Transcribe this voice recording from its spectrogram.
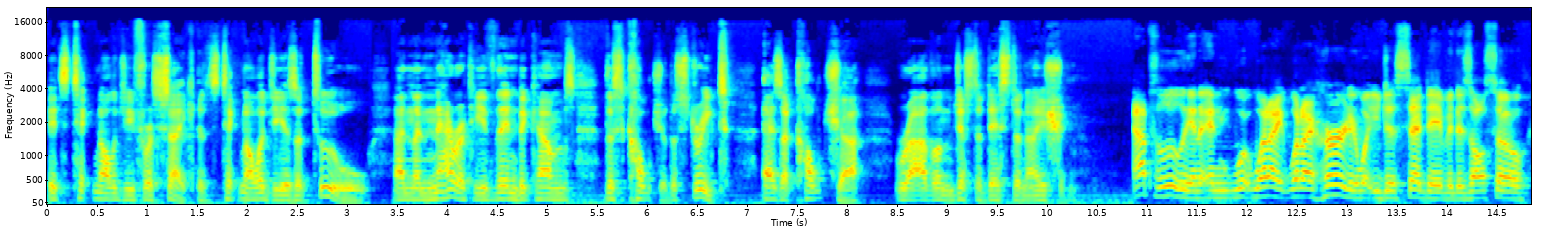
it's technology for a sake. It's technology as a tool and the narrative then becomes this culture the street as a culture rather than just a destination. Absolutely and, and what i what i heard and what you just said david is also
